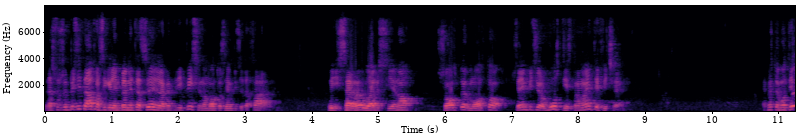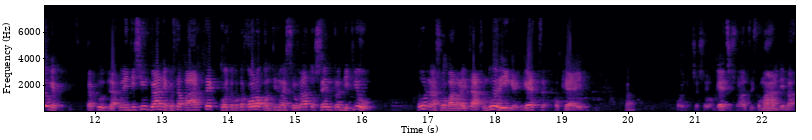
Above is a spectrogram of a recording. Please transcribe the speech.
La sua semplicità fa sì che le implementazioni dell'HTTP siano molto semplici da fare, quindi server web siano software molto semplici, robusti, estremamente efficienti. E questo è il motivo che, per cui da 25 anni a questa parte questo protocollo continua a essere usato sempre di più, pur nella sua banalità, sono due righe, get, ok, poi non c'è solo get, ci sono altri comandi, ma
